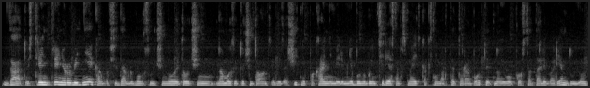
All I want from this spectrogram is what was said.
Да, то есть тренер, тренеру виднее, как бы всегда в любом случае, но это очень, на мой взгляд, очень талантливый защитник. По крайней мере, мне было бы интересно посмотреть, как с ним Артета работает, но его просто отдали в аренду, и он,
